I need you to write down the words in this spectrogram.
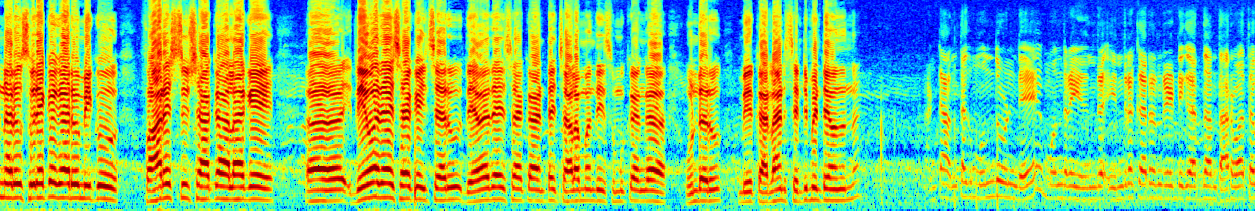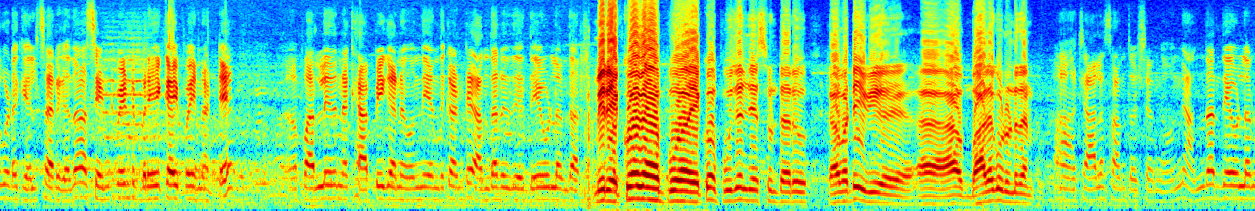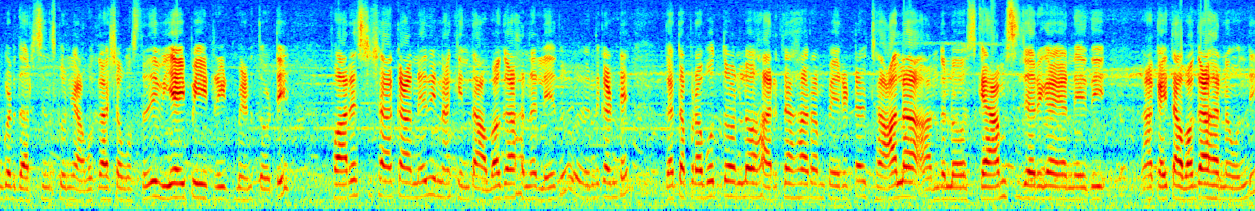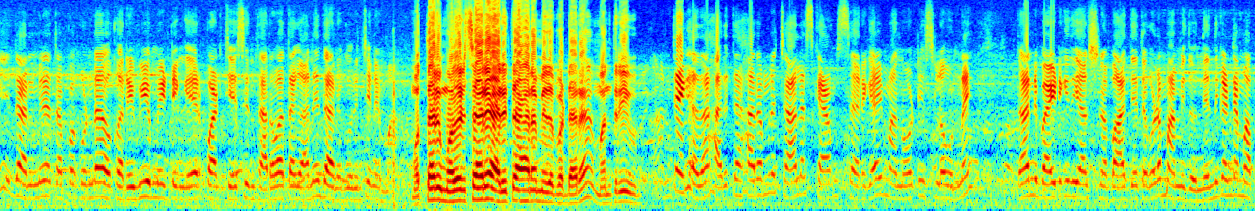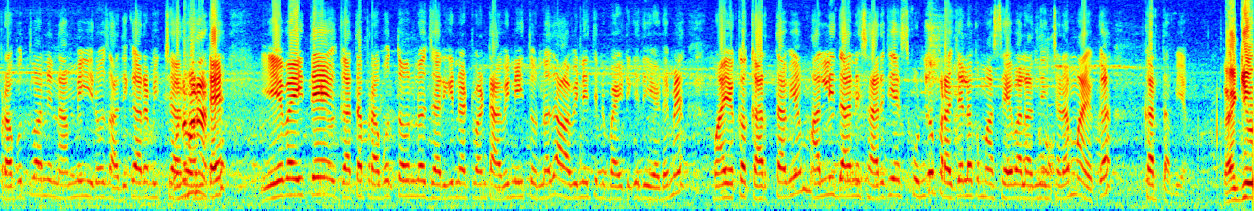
ఉన్నారు. సురేఖ గారు మీకు ఫారెస్ట్ శాఖ అలాగే దేవాదాయ శాఖ ఇచ్చారు. దేవాదాయ శాఖ అంటే చాలా మంది సుముఖంగా ఉండరు. మీకు అలాంటి సెంటిమెంట్ ఏమైందా అంటే అంతకు ముందు ఉండే ముందర ఇంద్ర ఇంద్రకరణ్ రెడ్డి గారు దాని తర్వాత కూడా గెలిచారు కదా. ఆ సెంటిమెంట్ బ్రేక్ అయిపోయినట్టే. పర్లేదు నాకు హ్యాపీగానే ఉంది. ఎందుకంటే అందరు దే- దేవుళ్ళని దర్శనం మీరు ఎక్కువగా ఎక్కువ పూజలు చేస్తుంటారు కాబట్టి బాధ కూడా ఉండదు అనుకో చాలా సంతోషంగా ఉంది. అందరు దేవుళ్ళని కూడా దర్శించుకునే అవకాశం వస్తుంది. విఐపి ట్రీట్మెంట్ తోటి ఫారెస్ట్ శాఖ అనేది నాకు ఇంత అవగాహన లేదు. ఎందుకంటే గత ప్రభుత్వంలో హరితహారం పేరిట చాలా అందులో స్కామ్స్ జరిగాయి అనేది నాకైతే అవగాహన ఉంది. దాని మీద తప్పకుండా ఒక రివ్యూ మీటింగ్ ఏర్పాటు చేసిన తర్వాత కానీ దాని గురించి నేను మొత్తానికి మొదటిసారి హరితహారం మీద పడ్డారా? మంత్రి అంతే కదా హరితహారంలో చాలా స్కామ్స్ జరిగాయి మా నోటీస్లో ఉన్నాయి. దాన్ని బయటికి తీయాల్సిన బాధ్యత కూడా మా మీద ఉంది. ఎందుకంటే మా ప్రభుత్వాన్ని నమ్మి ఈరోజు అధికారం ఇచ్చారు అంటే ఏవైతే గత ప్రభుత్వంలో జరిగినటువంటి అవినీతి ఉన్నదో అవినీతిని బయటికి తీయడమే మా యొక్క కర్తవ్యం. మళ్ళీ దాన్ని సరి చేసుకుంటూ ప్రజలకు మా సేవలు అందించడం మా యొక్క కర్తవ్యం. Thank you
